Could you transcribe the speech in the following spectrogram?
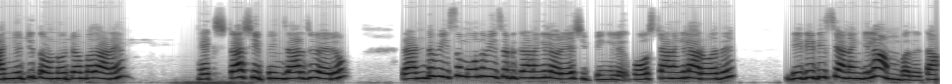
അഞ്ഞൂറ്റി തൊണ്ണൂറ്റൊമ്പതാണ് എക്സ്ട്രാ ഷിപ്പിംഗ് ചാർജ് വരും. രണ്ട് പീസ് മൂന്ന് പീസ് എടുക്കുകയാണെങ്കിൽ ഒരേ ഷിപ്പിങ്ങിൽ പോസ്റ്റ് ആണെങ്കിൽ അറുപത് ഡി ഡി ഡി സി ആണെങ്കിൽ അമ്പത് കേട്ടോ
